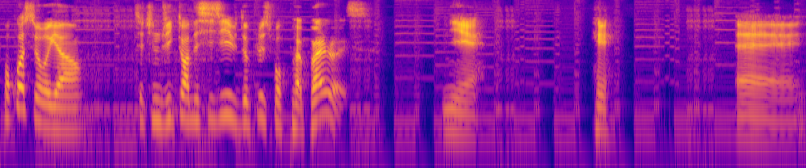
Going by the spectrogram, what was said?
Pourquoi ce regard? C'est une victoire décisive de plus pour Papyrus Nyeh. Hé. Eh.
